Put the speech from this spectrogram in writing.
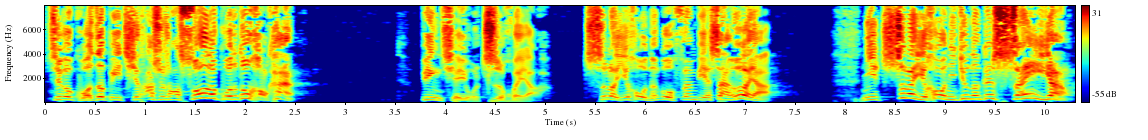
这个果子比其他树上所有的果子都好看，并且有智慧啊！吃了以后能够分别善恶呀！你吃了以后，你就能跟神一样。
